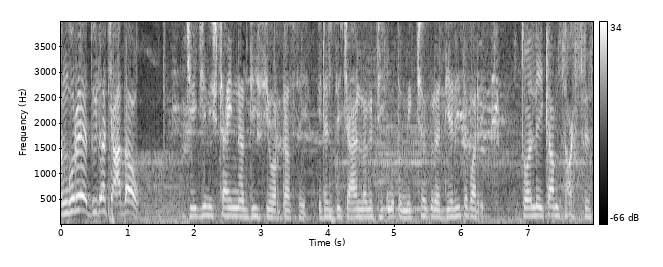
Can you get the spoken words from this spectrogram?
আঙ্গুরে দুইটা চা দাও। যে জিনিসটা আইন না দিছি ওর কাছে এটা যদি চায়ের লগে ঠিক মতো মিক্সচার করে দিয়ে দিতে পারে তাহলে এই কাম সাকসেস।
